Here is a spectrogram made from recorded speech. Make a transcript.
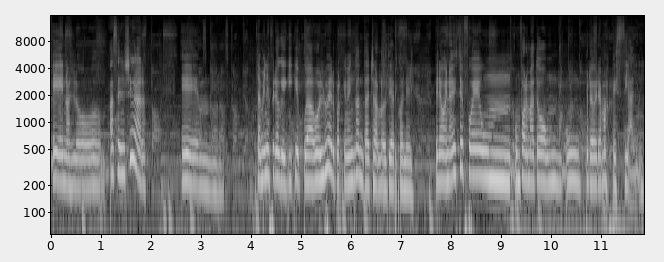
eh, nos lo hacen llegar. también espero que Quique pueda volver porque me encanta charlotear con él. Pero bueno, este fue un, formato, un, un programa especial.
